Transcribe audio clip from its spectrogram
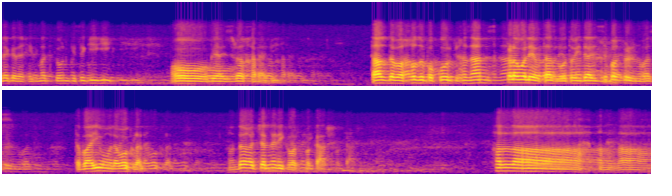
الکه د خدمت کوونکې څه کیږي او بیا زړه خرابي تاسو ته به خزو په کور کې خزان کړولې او تاسو به توي داري څه پکړ نو بس تباہي هم له وکړل نو دا چل نه دی کول پکار الله الله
